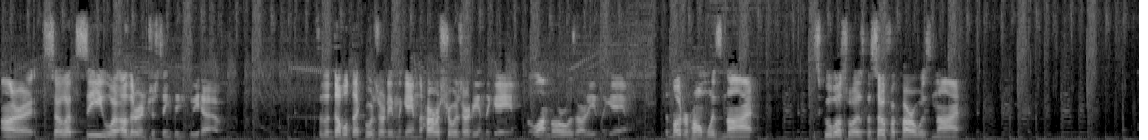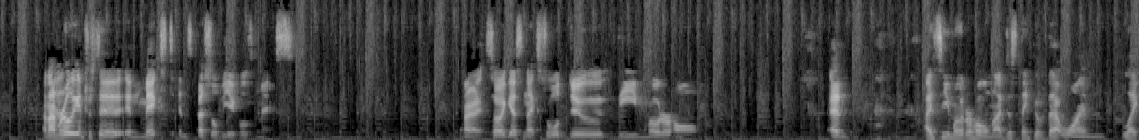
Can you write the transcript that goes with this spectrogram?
Alright, so let's see what other interesting things we have. So the double decker was already in the game, the harvester was already in the game, the lawnmower was already in the game, the motorhome was not, the school bus was, the sofa car was not, and I'm really interested in mixed and special vehicles mix. Alright, so I guess next we'll do the motorhome. And I see motorhome, I just think of that one, like,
